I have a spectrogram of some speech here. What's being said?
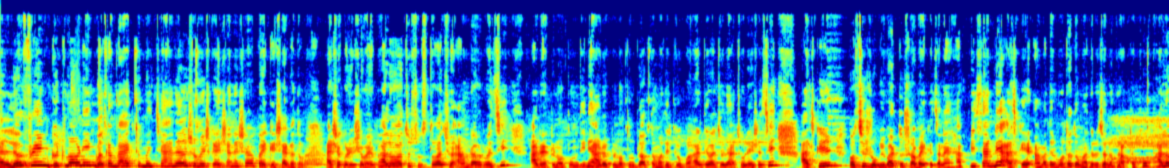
Hello friend good morning welcome back to my channel Somesh ক্রিয়েশনে সবাইকে স্বাগত আশা করি সবাই ভালো আছো, সুস্থ আছো, আমরাও রয়েছি আরও একটা নতুন দিনে আরও একটা নতুন ব্লগ তোমাদেরকে উপহার দেওয়ার জন্য চলে এসেছি। আজকে হচ্ছে রবিবার, তো সবাইকে জানাই হ্যাপি সানডে আজকে আমাদের মতো তোমাদেরও যেন ব্লগটা খুব ভালো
